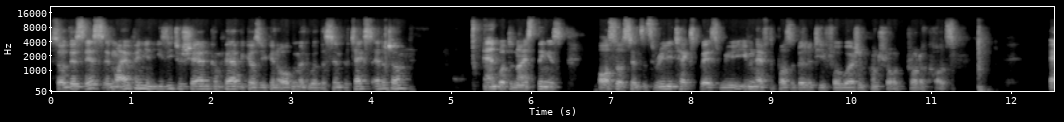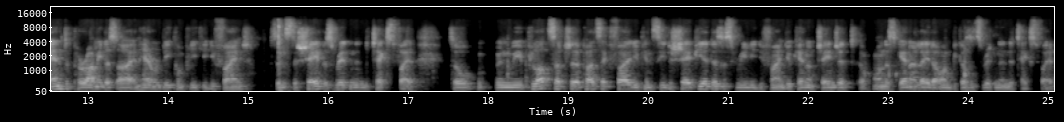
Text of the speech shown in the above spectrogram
So this is, in my opinion, easy to share and compare because you can open it with a simple text editor. And what the nice thing is, also since it's really text-based, we even have the possibility for version control protocols. And the parameters are inherently completely defined since the shape is written in the text file. So when we plot such a Pulseq file, you can see the shape here. This is really defined. You cannot change it on the scanner later on because it's written in the text file.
